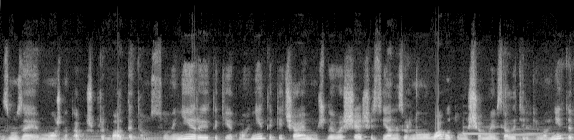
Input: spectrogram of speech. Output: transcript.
з музею можна також придбати там сувеніри, такі як магнітики, чай, можливо, ще щось. Я не звернула увагу, тому що ми взяли тільки магнітик.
